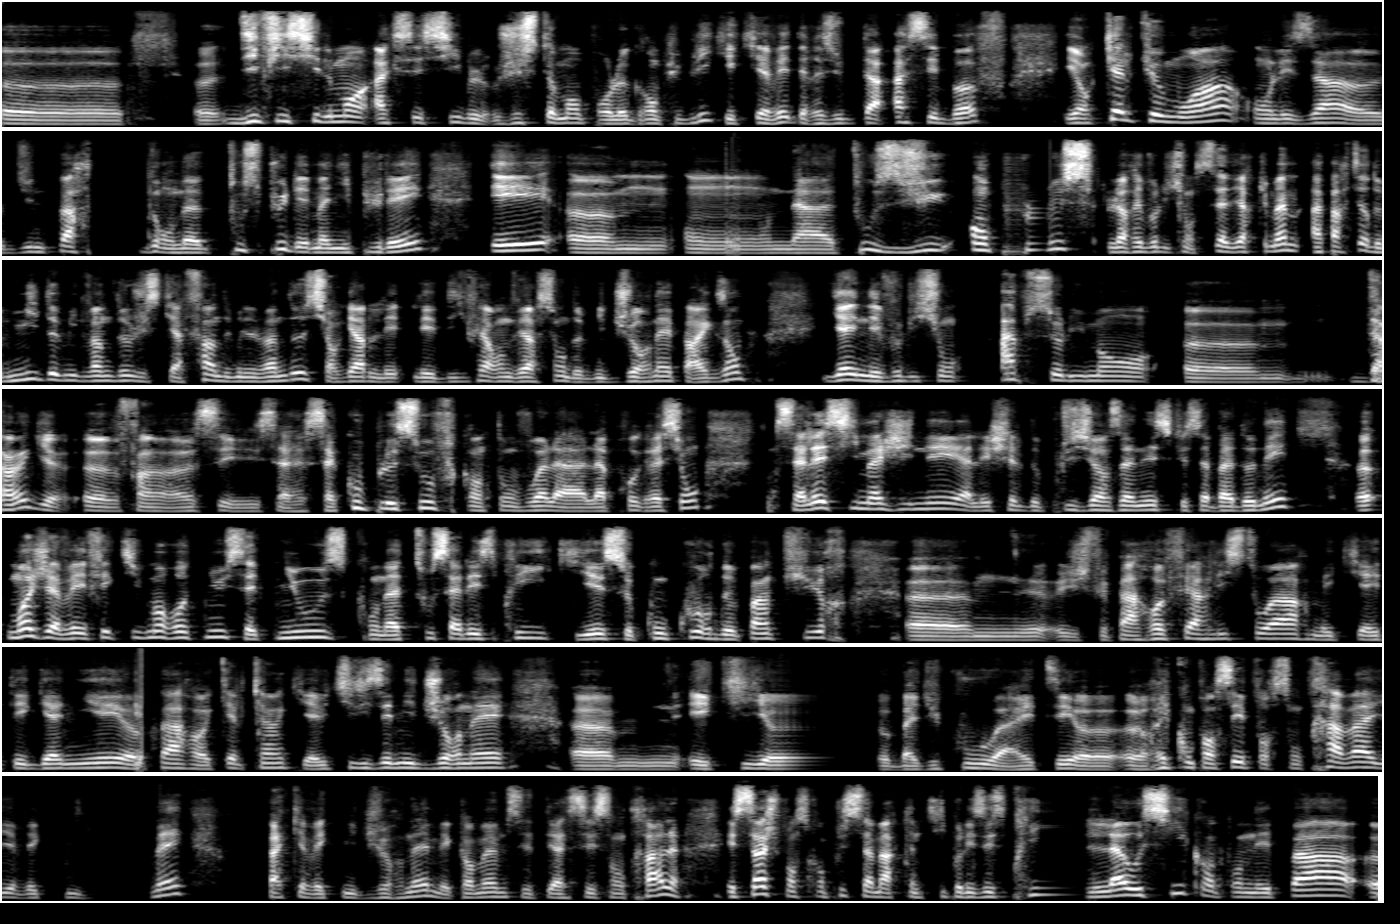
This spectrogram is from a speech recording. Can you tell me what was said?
difficilement accessibles justement pour le grand public et qui avaient des résultats assez bofs. Et en quelques mois, on les a d'une part on a tous pu les manipuler et euh, on a tous vu en plus leur évolution. C'est-à-dire que même à partir de mi-2022 jusqu'à fin 2022, si on regarde les, différentes versions de Midjourney par exemple, il y a une évolution absolument euh, dingue. Euh, enfin, ça, coupe le souffle quand on voit la, progression. Ça laisse imaginer à l'échelle de plusieurs années ce que ça va donner. moi, j'avais effectivement retenu cette news qu'on a tous à l'esprit, qui est ce concours de peinture. je ne vais pas refaire l'histoire, mais qui a été gagné par quelqu'un qui a utilisé Midjourney. Euh, et qui bah, du coup a été récompensé pour son travail avec mais pas qu'avec Midjourney, mais quand même, c'était assez central. Et ça, je pense qu'en plus, ça marque un petit peu les esprits. Là aussi, quand on n'est pas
